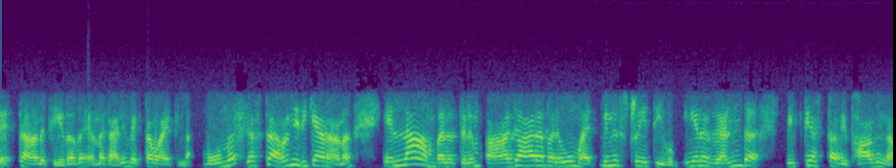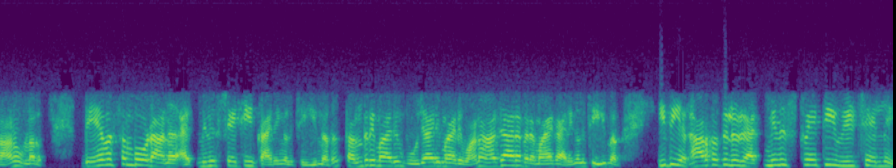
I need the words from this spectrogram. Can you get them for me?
തെറ്റാണ് ചെയ്തത് എന്ന കാര്യം വ്യക്തമായിട്ടില്ല. മൂന്ന് ജസ്റ്റ് അറിഞ്ഞിരിക്കാനാണ് എല്ലാ അമ്പലത്തിലും ആചാരപരവും അഡ്മിനിസ്ട്രേറ്റീവും ഇങ്ങനെ രണ്ട് വ്യത്യസ്ത വിഭാഗങ്ങളാണ് ഉള്ളത് ദേവസ്വം ബോർഡാണ് അഡ്മിനിസ്ട്രേറ്റീവ് കാര്യങ്ങൾ ചെയ്യുന്നത്. തന്ത്രിമാരും പൂജാരിമാരുമാണ് ആചാരപരമായ കാര്യങ്ങൾ ചെയ്യുന്നത്. ഇത് യഥാർത്ഥത്തിൽ ഒരു അഡ്മിനിസ്ട്രേറ്റീവ് വീഴ്ചയല്ലേ?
